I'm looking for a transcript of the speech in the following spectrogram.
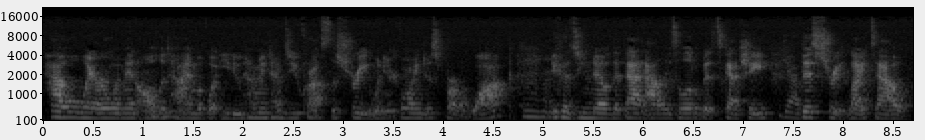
How aware are women all the mm-hmm. time of what you do? How many times you cross the street when you're going just for a walk mm-hmm. because you know that that alley's a little bit sketchy. Yeah. This street lights out.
